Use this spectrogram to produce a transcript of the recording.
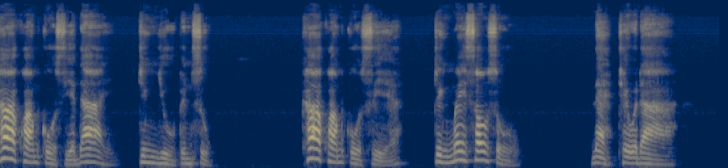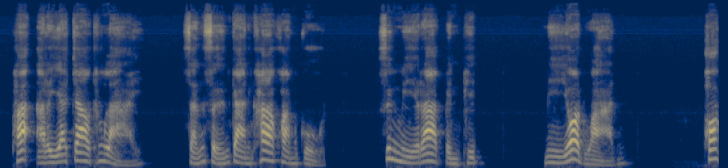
ข้าความโกรธเสียได้จึงอยู่เป็นสุข ข้าความโกรธเสียจึงไม่เศร้าโศก แน่เทวดา พระอริยเจ้าทั้งหลายสรรเสริญการฆ่าความโกรธซึ่งมีรากเป็นพิษ มียอดหวาน เพราะ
